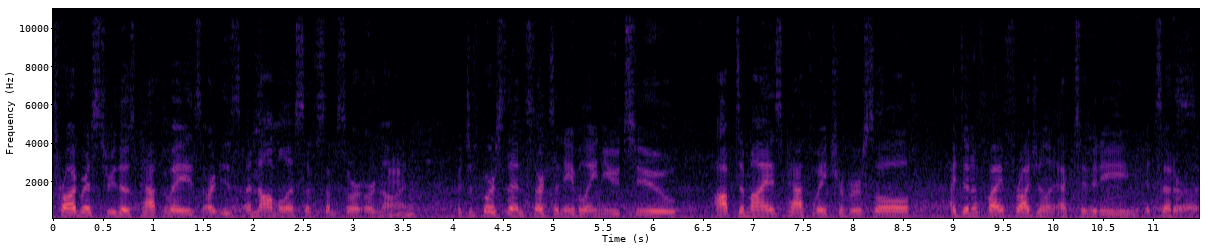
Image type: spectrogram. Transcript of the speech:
progress through those pathways are, is anomalous of some sort or not. Mm-hmm. Which of course then starts enabling you to optimize pathway traversal, identify fraudulent activity, et cetera.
